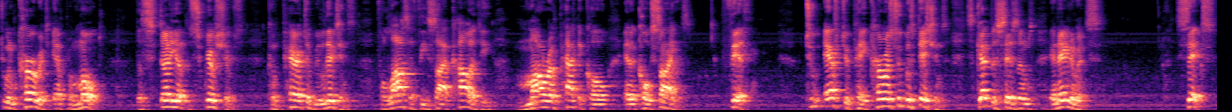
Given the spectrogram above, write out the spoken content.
to encourage and promote the study of the scriptures, comparative religions, philosophy, psychology, moral practical, and occult science. Fifth, to extirpate current superstitions, skepticisms, and ignorance. Six,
